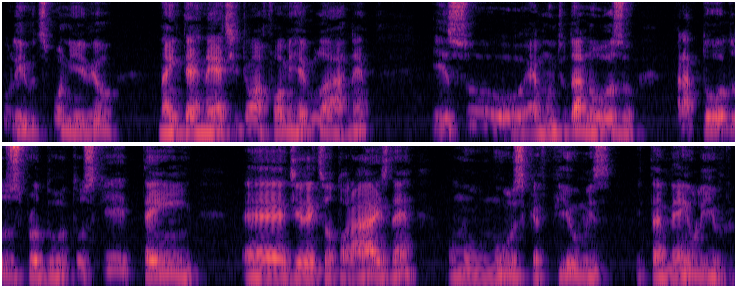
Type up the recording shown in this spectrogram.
o livro disponível na internet de uma forma irregular, né? Isso é muito danoso para todos os produtos que têm é, direitos autorais, né? Como música, filmes, e também o livro.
